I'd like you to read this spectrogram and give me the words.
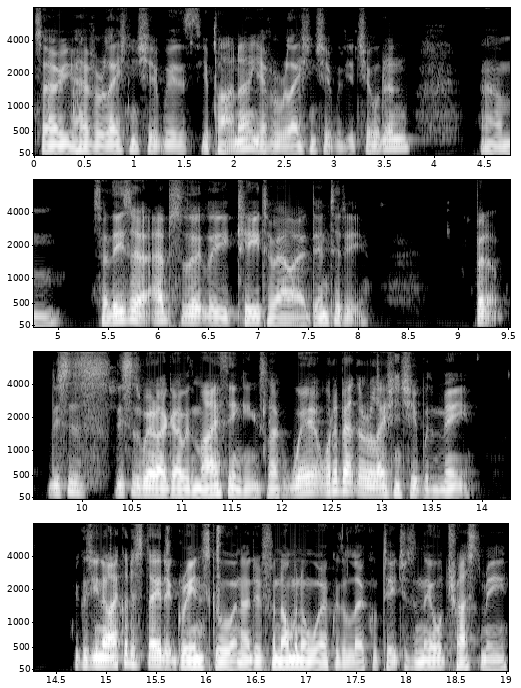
so you have a relationship with your partner you have a relationship with your children um, so these are absolutely key to our identity but this is this is where I go with my thinking. It's like, where? What about the relationship with me? Because you know, I could have stayed at Green School and I did phenomenal work with the local teachers, and they all trust me.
